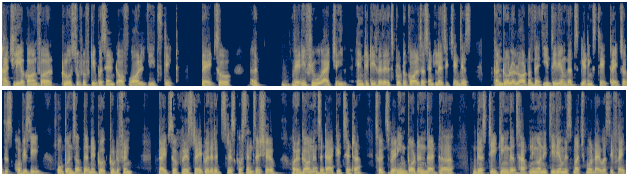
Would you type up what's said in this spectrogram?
actually account for close to 50% of all ETH staked, right? So uh, very few actual entities, whether it's protocols or centralized exchanges, control a lot of the Ethereum that's getting staked, right? So this obviously opens up the network to different types of risk, right? Whether it's risk of censorship or a governance attack, etc. So it's very important that uh, the staking that's happening on Ethereum is much more diversified.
